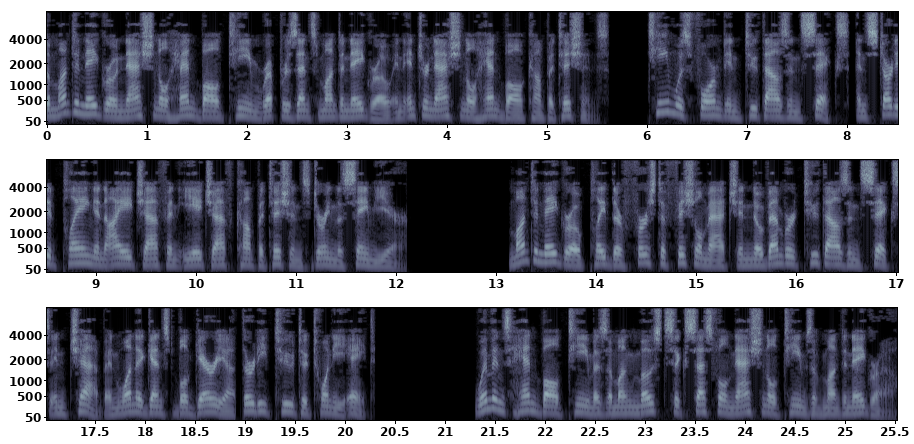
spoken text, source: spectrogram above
The Montenegro national handball team represents Montenegro in international handball competitions. Team was formed in 2006, and started playing in IHF and EHF competitions during the same year. Montenegro played their first official match in November 2006 in Cheb and won against Bulgaria 32 28. Women's handball team is among most successful national teams of Montenegro.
